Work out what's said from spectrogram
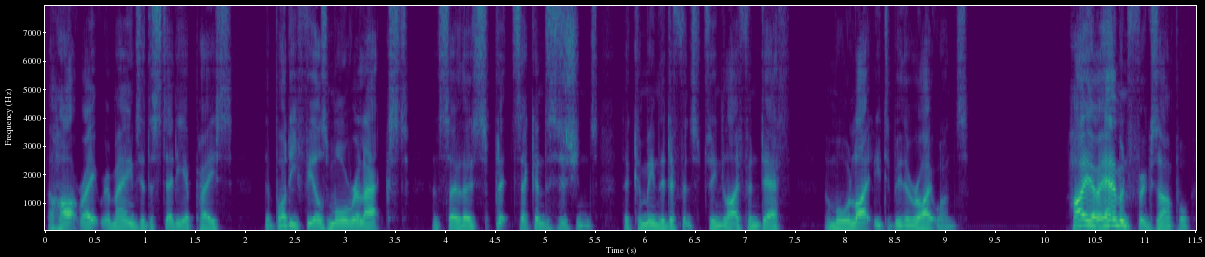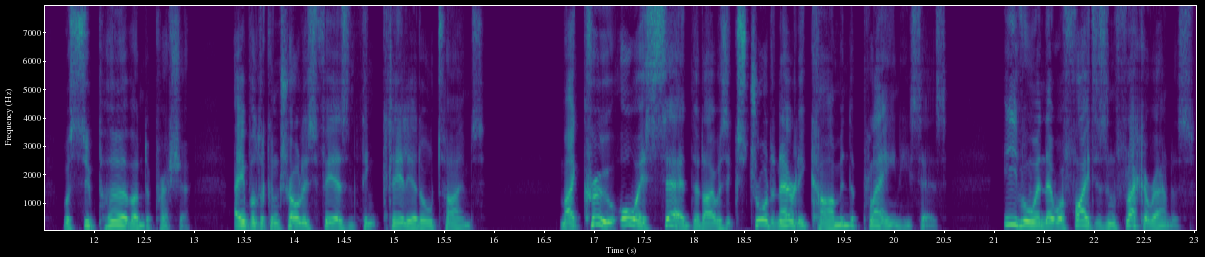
the heart rate remains at a steadier pace, the body feels more relaxed, and so those split second decisions that can mean the difference between life and death are more likely to be the right ones. Hajo Herrmann, for example, was superb under pressure, able to control his fears and think clearly at all times. My crew always said that I was extraordinarily calm in the plane, he says. even when there were fighters and flak around us.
